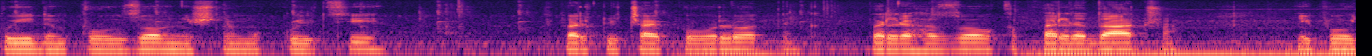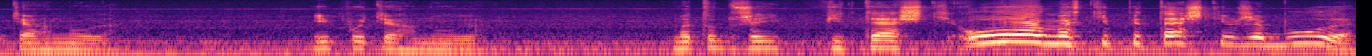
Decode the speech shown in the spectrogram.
Поїдемо по зовнішньому кульці. Тепер включай поворотник, перегазовка, передачу і потягнули. І потягнули. Ми тут вже й пітешті. О, ми в ті пітешті вже були.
